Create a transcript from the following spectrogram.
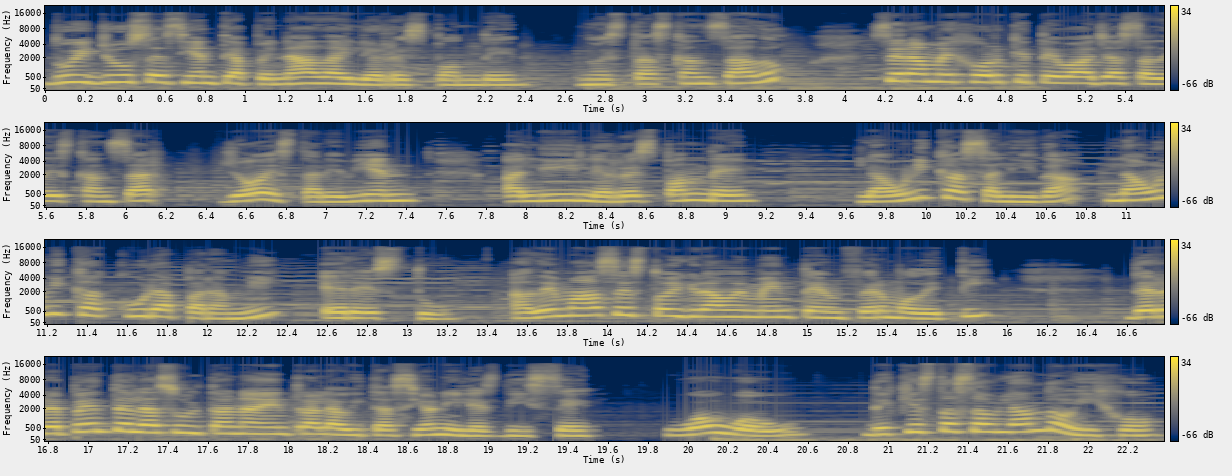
Duyu se siente apenada y le responde, ¿no estás cansado? Será mejor que te vayas a descansar, yo estaré bien. Ali le responde, la única salida, la única cura para mí eres tú. Además estoy gravemente enfermo de ti. De repente la sultana entra a la habitación y les dice, Wow, wow, ¿de qué estás hablando, hijo?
